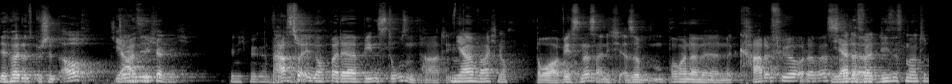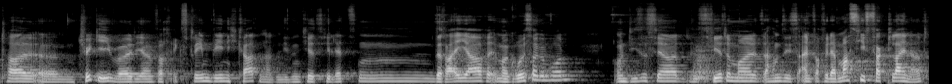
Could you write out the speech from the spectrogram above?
Der hört uns bestimmt auch. ständig. sicherlich. Bin ich mir ganz Warst du eigentlich noch bei der Beans Dosen-Party? Ja, war ich noch. Boah, wie ist denn das eigentlich? Also braucht man da eine, eine Karte für oder was? Ja, das oder? war dieses Mal total ähm, tricky, weil die einfach extrem wenig Karten hatten. Die sind jetzt die letzten drei Jahre immer größer geworden. Und dieses Jahr, das vierte Mal, da haben sie es einfach wieder massiv verkleinert.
